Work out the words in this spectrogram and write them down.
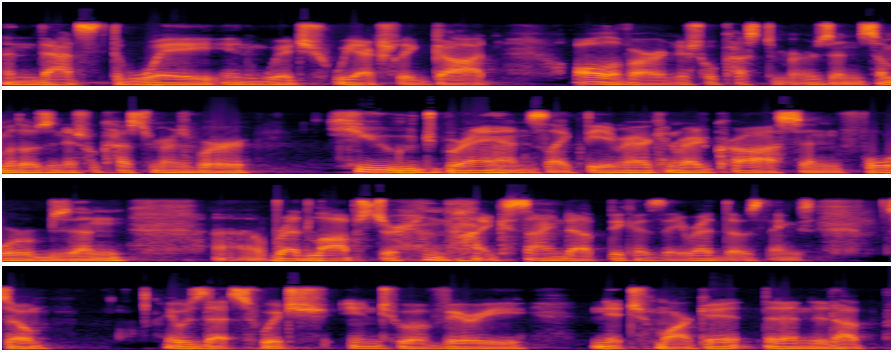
And that's the way in which we actually got all of our initial customers. And some of those initial customers were huge brands like the American Red Cross and Forbes and uh, Red Lobster like signed up because they read those things. So it was that switch into a very niche market that ended up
